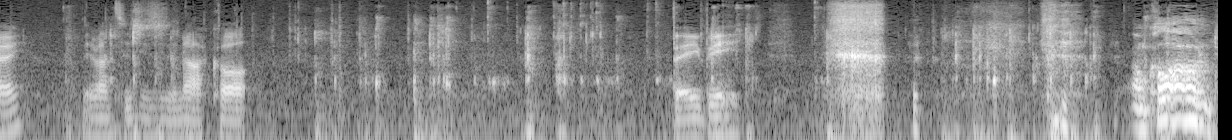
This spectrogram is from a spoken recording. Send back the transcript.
Okay. The advantage is in our court. Baby. I'm cloned.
